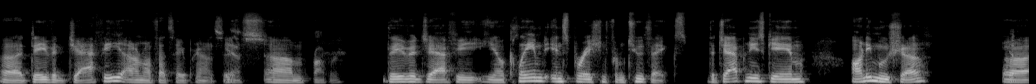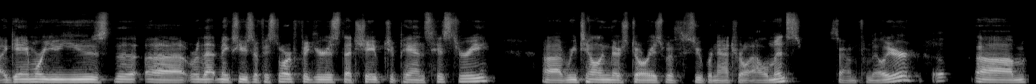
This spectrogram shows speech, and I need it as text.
uh, David Jaffe. I don't know if that's how you pronounce it. yes Um, proper. David Jaffe, you know, claimed inspiration from two things: the Japanese game Onimusha, uh, a game where you use the uh, or that makes use of historic figures that shaped Japan's history, uh, retelling their stories with supernatural elements. Sound familiar? Um,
